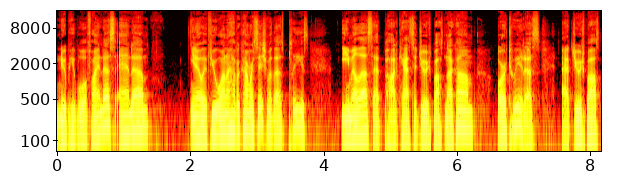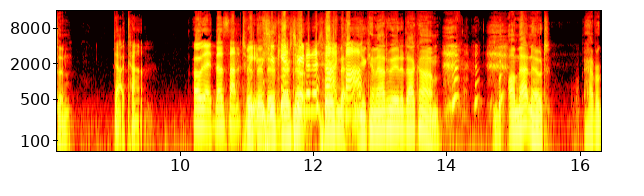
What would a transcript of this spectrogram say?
new people will find us. And, um, you know, if you want to have a conversation with us, please email us at podcast at jewishboston.com or tweet us at jewishboston. Dot com. Oh, that, that's not a tweet. There- there- you can't tweet it at there's dot no- com. You cannot tweet it at dot com. on that note, have a,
